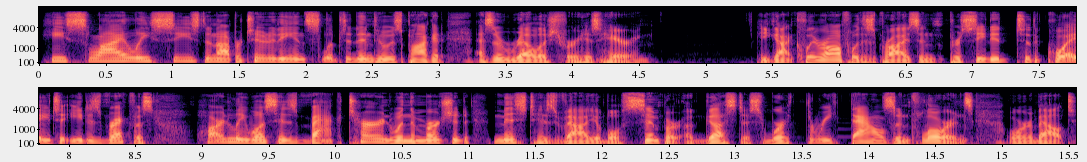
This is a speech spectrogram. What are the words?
he slyly seized an opportunity and slipped it into his pocket as a relish for his herring. He got clear off with his prize and proceeded to the quay to eat his breakfast. Hardly was his back turned when the merchant missed his valuable Semper Augustus, worth 3,000 florins, or about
